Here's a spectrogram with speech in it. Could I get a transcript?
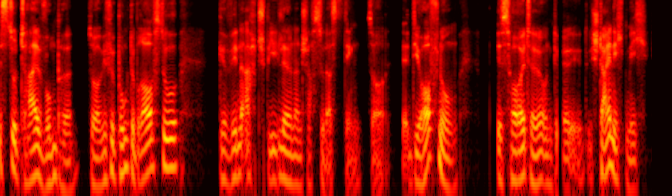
Ist total Wumpe. So, wie viele Punkte brauchst du? Gewinn acht Spiele und dann schaffst du das Ding. So, die Hoffnung ist heute und äh, steinigt mich,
